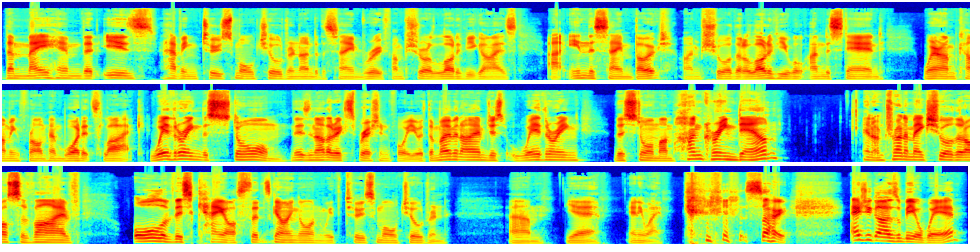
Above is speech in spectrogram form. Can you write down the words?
the mayhem that is having two small children under the same roof. I'm sure a lot of you guys are in the same boat. I'm sure that a lot of you will understand where I'm coming from and what it's like. Weathering the storm. There's another expression for you. At the moment, I am just weathering the storm. I'm hunkering down and I'm trying to make sure that I'll survive all of this chaos that's going on with two small children. Um, yeah. Anyway, so as you guys will be aware,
